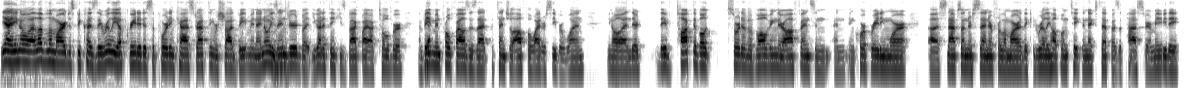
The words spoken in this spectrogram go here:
Yeah, you know, I love Lamar just because they really upgraded his supporting cast, drafting Rashod Bateman. I know he's mm-hmm. injured, but you got to think he's back by October. And Bateman yep. profiles as that potential alpha wide receiver one, you know, and they're they've talked about sort of evolving their offense and and incorporating more uh, snaps under center for Lamar. They could really help him take the next step as a passer. Maybe they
